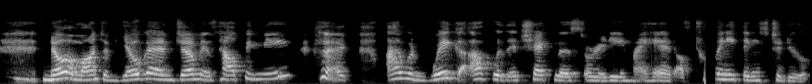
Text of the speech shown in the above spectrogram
no amount of yoga and gym is helping me. Like I would wake up with a checklist already in my head of 20 things to do.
